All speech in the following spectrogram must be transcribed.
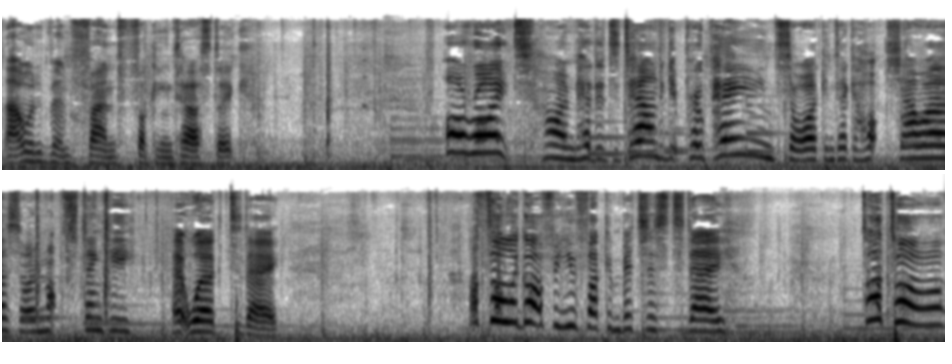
That would have been fun fucking tastic. Alright, I'm headed to town to get propane so I can take a hot shower so I'm not stinky at work today. That's all I got for you fucking bitches today. Ta ta!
